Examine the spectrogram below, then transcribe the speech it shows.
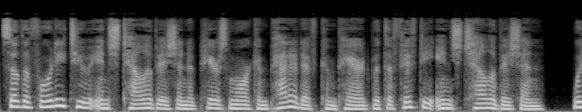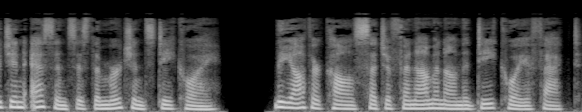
So the 42 inch television appears more competitive compared with the 50 inch television, which in essence is the merchant's decoy. The author calls such a phenomenon the decoy effect.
